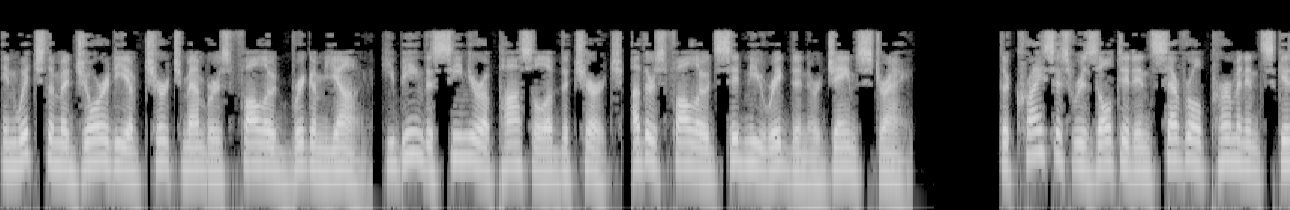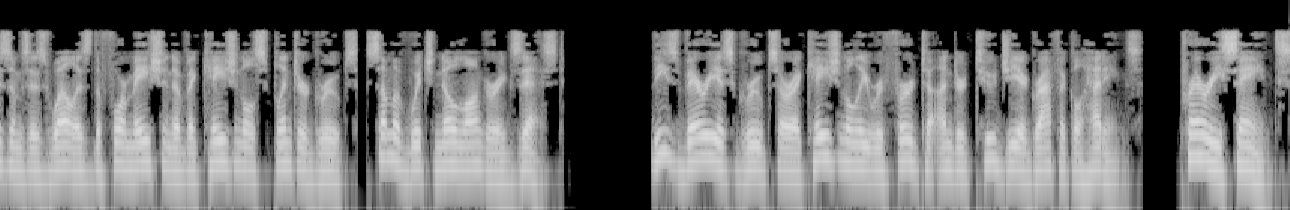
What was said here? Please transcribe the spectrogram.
in which the majority of church members followed Brigham Young, he being the senior apostle of the church, others followed Sidney Rigdon or James Strang. The crisis resulted in several permanent schisms as well as the formation of occasional splinter groups, some of which no longer exist. These various groups are occasionally referred to under two geographical headings, Prairie Saints,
